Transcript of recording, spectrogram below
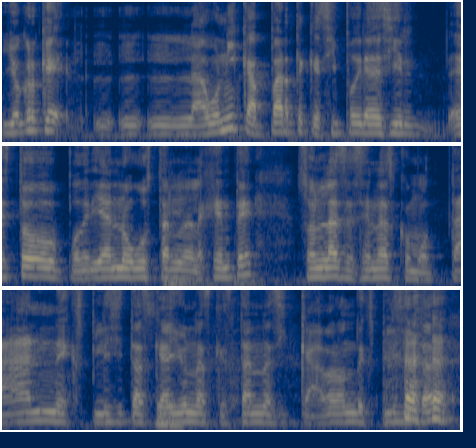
yo creo que la única parte que sí podría decir esto podría no gustarle a la gente son las escenas como tan explícitas que hay unas que están así cabrón de explícitas.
